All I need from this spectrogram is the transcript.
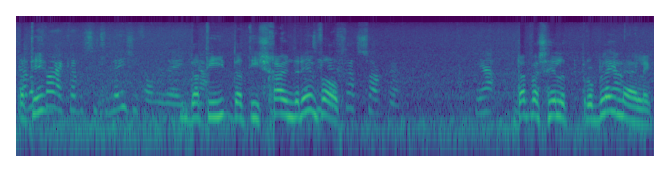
dat die- is waar. Ik heb het zitten lezen van de week. Dat, ja. die, dat die schuin erin die valt. weg gaat zakken. Ja. Dat was heel het probleem Ja. eigenlijk.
